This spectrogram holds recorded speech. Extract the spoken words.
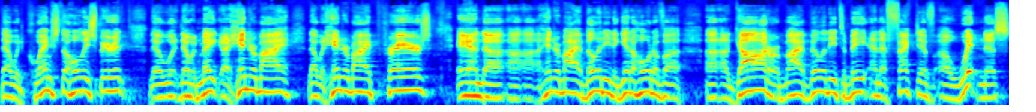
that would quench the Holy Spirit, that would that would make uh, hinder my that would hinder my prayers and uh, hinder my ability to get a hold of a, a, God or my ability to be an effective witness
